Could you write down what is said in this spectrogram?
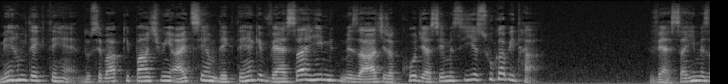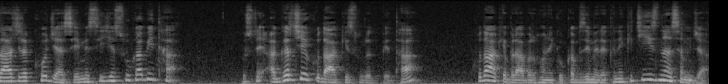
में हम देखते हैं, दूसरे बाप की पांचवी आयत से हम देखते हैं कि वैसा ही मिजाज रखो जैसे मसीह यसु का भी था। वैसा ही मिजाज रखो जैसे मसीह यसु का भी था। उसने अगरचे खुदा की सूरत पे था। खुदा के बराबर होने को कब्जे में रखने की चीज़ ना समझा,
